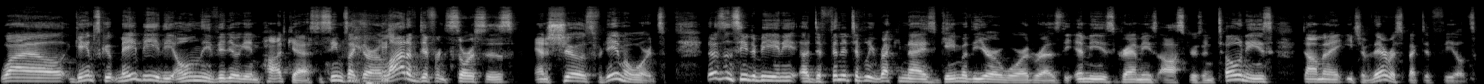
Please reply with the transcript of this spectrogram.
While GameScoop may be the only video game podcast, it seems like there are a lot of different sources and shows for Game Awards. There doesn't seem to be any a definitively recognized Game of the Year award, whereas the Emmys, Grammys, Oscars, and Tonys dominate each of their respective fields.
